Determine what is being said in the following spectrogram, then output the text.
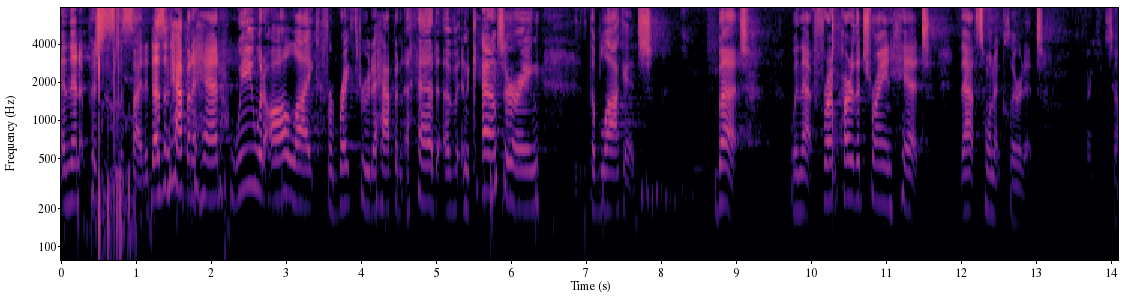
and then it pushes them aside. It doesn't happen ahead. We would all like for breakthrough to happen ahead of encountering the blockage. But when that front part of the train hit, that's when it cleared it. Thank you. So,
